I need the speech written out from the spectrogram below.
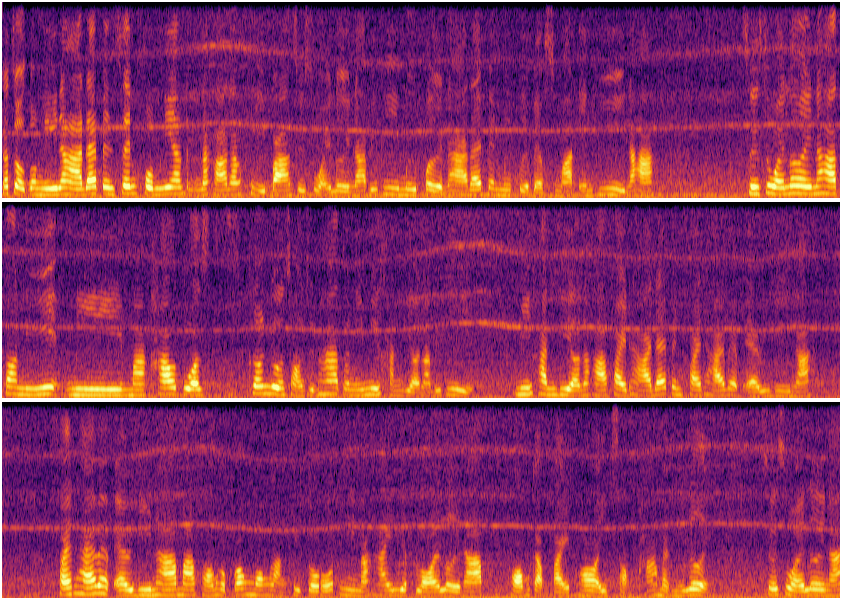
กระจกตรงนี้นะคะ ได้เป็นเส้นโครเมียมนะคะ ทั้งสีบานสวยๆเลยนะพี่ๆมือเปิดนะคะ ได้เป็นมือเปิดแบบ Smart Entry นะคะสวยๆเลยนะคะ ตอนนี้มีมาเข้าตัวเครื่องยนต์ 2.5 ตัวนี้มีคันเดียวนะพี่ๆมีคันเดียวนะคะ ไฟท้ายได้เป็นไฟท้ายแบบ LED นะ ไฟท้ายแบบ LED นะคะมาพร้อมกับกล้องมองหลังติดตัวรถมีมาให้เรียบร้อยเลยนะ พร้อมกับไปท่ออีก2ครั้งแบบนี้เลย สวยๆเลยนะ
